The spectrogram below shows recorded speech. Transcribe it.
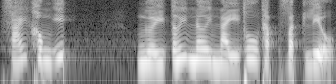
phái không ít. Người tới nơi này thu thập vật liệu.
